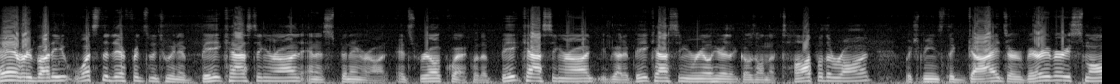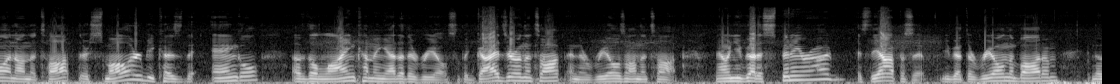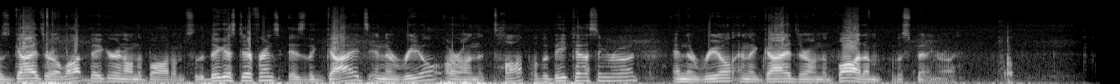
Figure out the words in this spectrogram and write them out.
Hey everybody, what's the difference between a bait casting rod and a spinning rod? It's real quick. With a bait casting rod, you've got a bait casting reel here that goes on the top of the rod, which means the guides are very, very small and on the top. They're smaller because the angle of the line coming out of the reel. So the guides are on the top and the reel is on the top. Now when you've got a spinning rod, it's the opposite. You've got the reel on the bottom and those guides are a lot bigger and on the bottom. So the biggest difference is the guides in the reel are on the top of a bait casting rod and the reel and the guides are on the bottom of a spinning rod.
